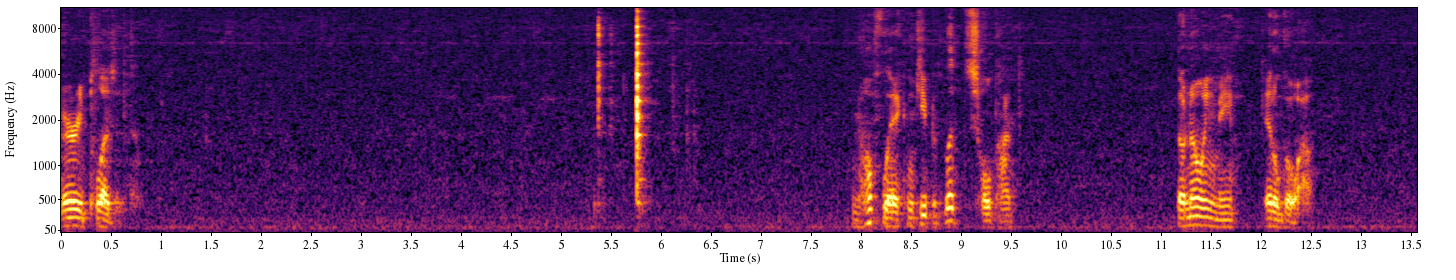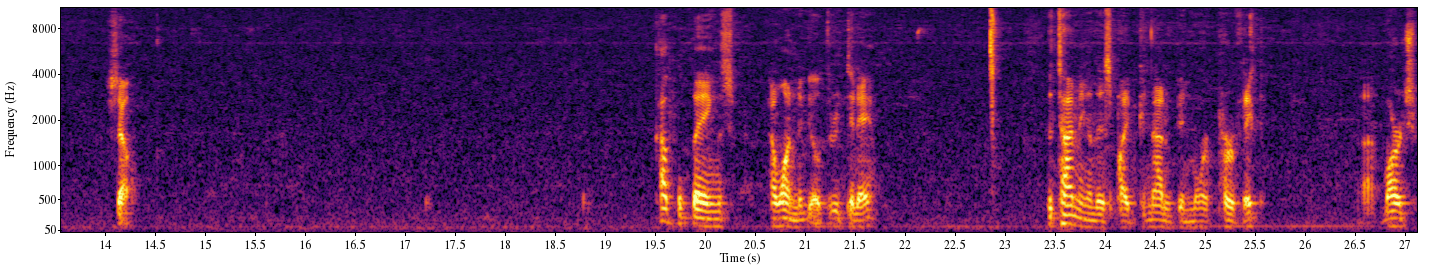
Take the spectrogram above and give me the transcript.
Very pleasant. And hopefully I can keep it lit this whole time. Though knowing me, it'll go out. So, couple things I wanted to go through today. The timing of this pipe could not have been more perfect. Uh, March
